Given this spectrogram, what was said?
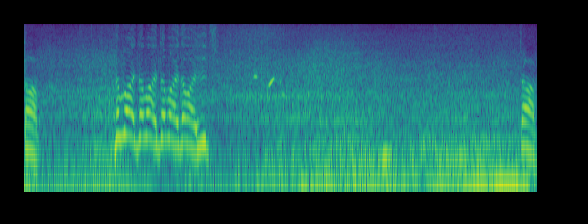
Так. Давай, давай, давай, давай, їдь. Так.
